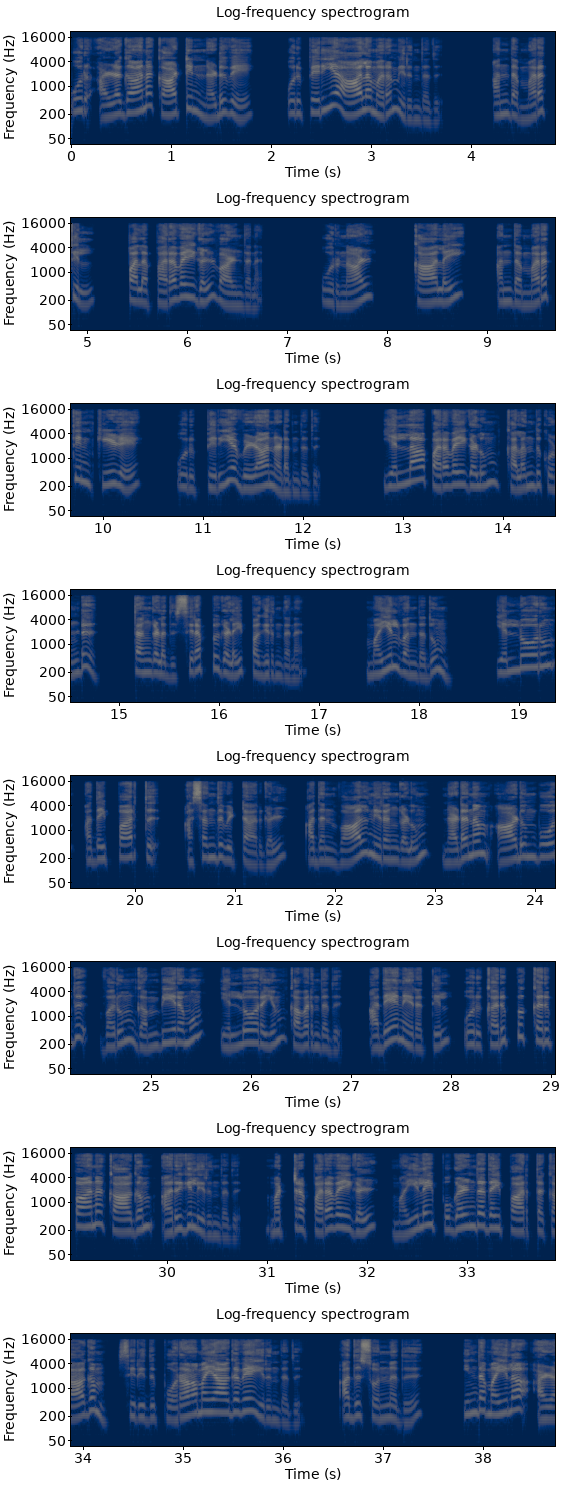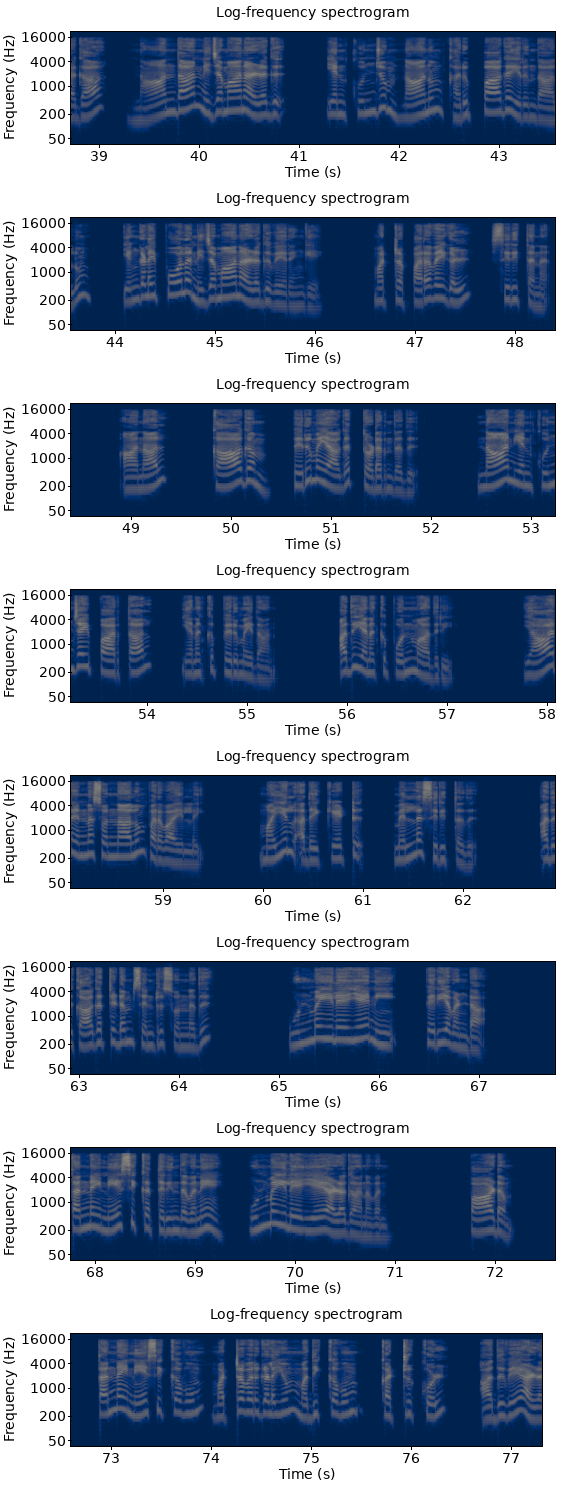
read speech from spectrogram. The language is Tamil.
ஒரு அழகான காட்டின் நடுவே ஒரு பெரிய ஆலமரம் இருந்தது. அந்த மரத்தில் பல பறவைகள் வாழ்ந்தன. ஒரு நாள் காலை அந்த மரத்தின் கீழே ஒரு பெரிய விழா நடந்தது. எல்லா பறவைகளும் கலந்து கொண்டு தங்களது சிறப்புகளை பகிர்ந்தன. மயில் வந்ததும் எல்லோரும் அதைப் பார்த்து அசந்து விட்டார்கள். அதன் வால் நிறங்களும் நடனம் ஆடும்போது வரும் கம்பீரமும் எல்லோரையும் கவர்ந்தது. அதே நேரத்தில் ஒரு கருப்பு கருப்பான காகம் அருகில் இருந்தது. மற்ற பறவைகள் மயிலை புகழ்ந்ததை பார்த்த காகம் சிறிது பொறாமையாகவே இருந்தது. அது சொன்னது இந்த மயிலா அழகா? நான் தான் நிஜமான அழகு. என் குஞ்சும் நானும் கருப்பாக இருந்தாலும் எங்களைப் போல நிஜமான அழகு வேறெங்கே? மற்ற பறவைகள் சிரித்தன. ஆனால் காகம் பெருமையாகத் தொடர்ந்தது. நான் என் குஞ்சைப் பார்த்தால் எனக்கு பெருமைதான். அது எனக்கு பொன் மாதிரி. யார் என்ன சொன்னாலும் பரவாயில்லை. மயில் அதைக் கேட்டு மெல்ல சிரித்தது. அது காகத்திடம் சென்று சொன்னது உண்மையிலேயே நீ பெரியவண்டா தன்னை நேசிக்கத் தெரிந்தவனே உண்மையிலேயே அழகானவன். பாடம். தன்னை நேசிக்கவும் மற்றவர்களையும் மதிக்கவும் கற்றுக்கொள் அதுவே அழகு.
